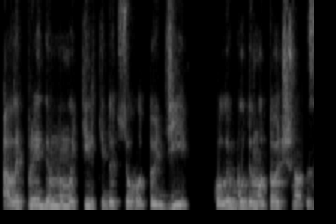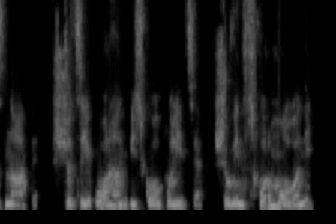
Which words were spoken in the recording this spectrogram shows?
Але прийдемо ми тільки до цього тоді, коли будемо точно знати, що цей орган, військова поліція, що він сформований,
